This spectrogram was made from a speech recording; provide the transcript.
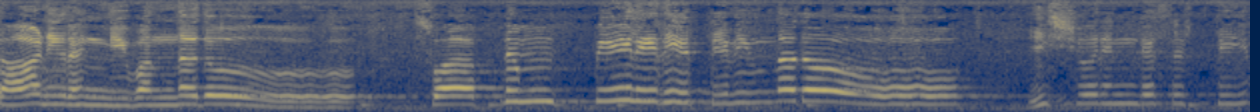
താണിറങ്ങി വന്നതോ? സ്വപ്നം പീലി നിർത്തി നിന്നതോ? ഈശ്വരന്റെ സൃഷ്ടിയിൽ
